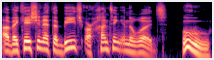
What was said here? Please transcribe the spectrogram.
Uh, vacation at the beach or hunting in the woods? Ooh.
